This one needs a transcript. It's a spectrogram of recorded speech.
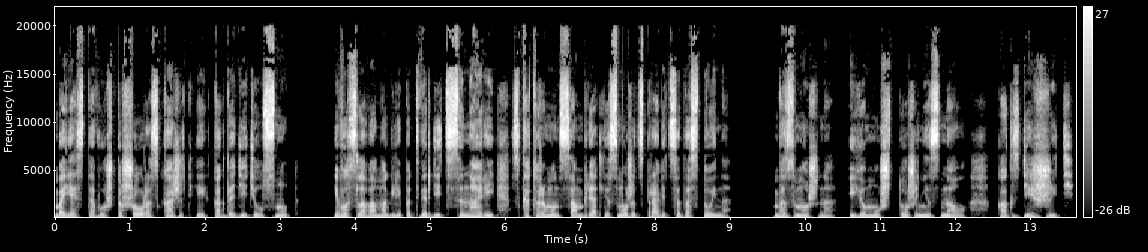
боясь того, что Шоу расскажет ей, когда дети уснут. Его слова могли подтвердить сценарий, с которым он сам вряд ли сможет справиться достойно. Возможно, ее муж тоже не знал, как здесь жить.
